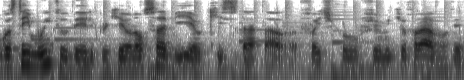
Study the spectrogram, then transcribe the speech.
gostei muito dele, porque eu não sabia o que se tratava. Foi tipo um filme que eu falei, ah, vou ver.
